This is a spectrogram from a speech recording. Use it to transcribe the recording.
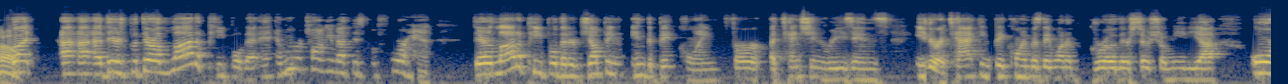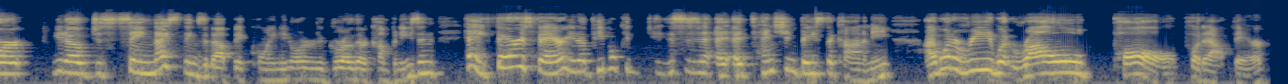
Oh, But uh, uh, there's but there are a lot of people that, and we were talking about this beforehand. There are a lot of people that are jumping into Bitcoin for attention reasons, either attacking Bitcoin because they want to grow their social media, or you know just saying nice things about Bitcoin in order to grow their companies. And hey, fair is fair. You know, people could. This is an attention-based economy. I want to read what Raoul Pal put out there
